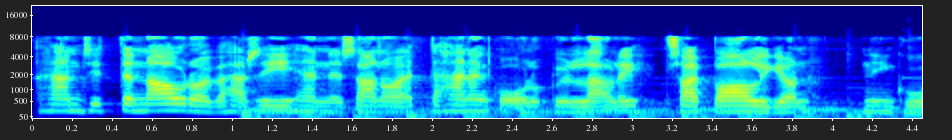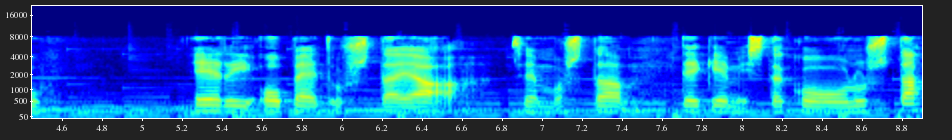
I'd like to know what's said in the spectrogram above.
hän sitten nauroi vähän siihen ja sanoi, että hänen koulu kyllä oli, sai paljon niin kuin, eri opetusta ja semmoista tekemistä koulusta.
